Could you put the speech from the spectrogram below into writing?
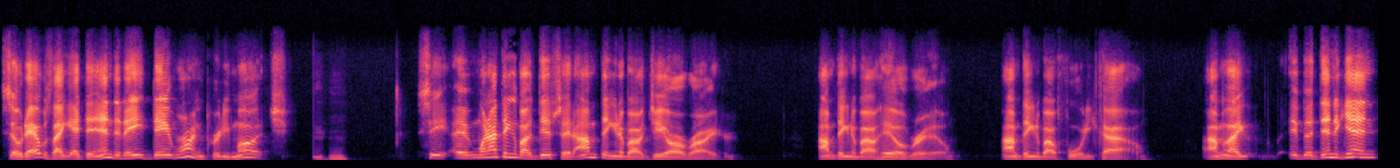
So that was like at the end of they they run pretty much. Mm-hmm. See, and when I think about Dipset, I'm thinking about J.R. Writer. I'm thinking about Hell Rell. I'm thinking about 40 Cal. I'm like, but then again,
